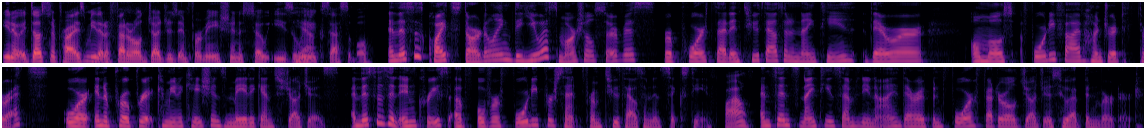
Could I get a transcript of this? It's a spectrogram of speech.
you know, it does surprise me that a federal judge's information is so easily yeah. accessible. And this is quite startling. The U.S. Marshal Service reports that in 2019, there were almost 4,500 threats or inappropriate communications made against judges. And this is an increase of over 40% from 2016. Wow. And since 1979, there have been four federal judges who have been murdered.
